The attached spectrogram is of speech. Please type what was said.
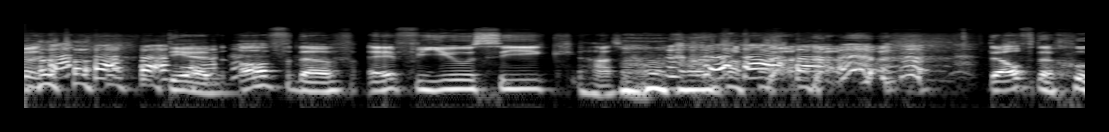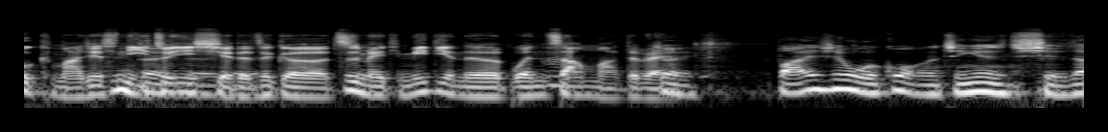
点 off the f u c 啊什么？对 off the hook 嘛，也是你最近写的这个自媒体 medium 的文章嘛，对不对？对，把一些我过往的经验写在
